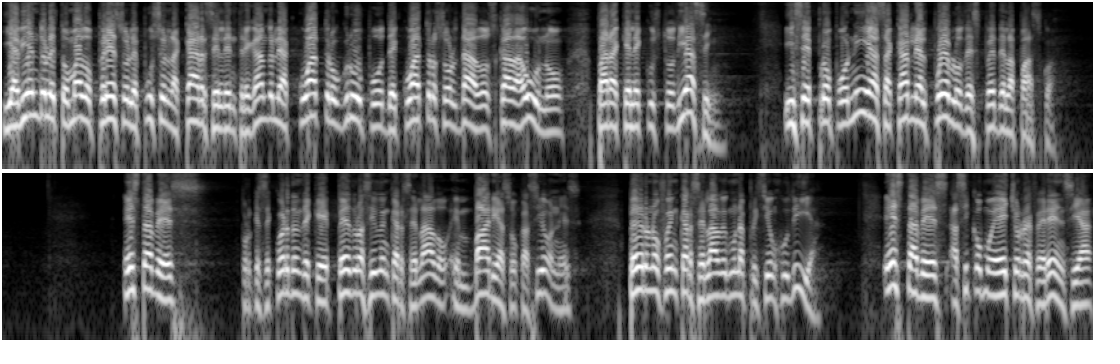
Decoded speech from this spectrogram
y habiéndole tomado preso, le puso en la cárcel, entregándole a cuatro grupos de cuatro soldados cada uno para que le custodiasen, y se proponía sacarle al pueblo después de la Pascua. Esta vez, porque se acuerdan de que Pedro ha sido encarcelado en varias ocasiones, Pedro no fue encarcelado en una prisión judía. Esta vez, así como he hecho referencia,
